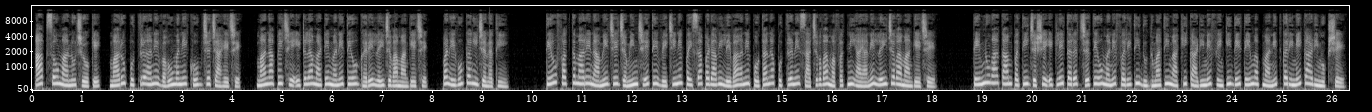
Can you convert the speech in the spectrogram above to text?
આપ સૌ માનો છો કે, મારો પુત્ર અને વહુ મને ખૂબ જ ચાહે છે. માન આપે છે એટલા માટે મને તેઓ ઘરે લઈ જવા માંગે છે. પણ એવું કંઈ જ નથી. તેઓ ફક્ત મારે નામે જે જમીન છે તે વેચીને પૈસા પડાવી લેવા અને પોતાના પુત્રને સાચવવા મફતની આયાને લઈ જવા માંગે છે. તેમનું આ કામ પતી જશે એટલે તરત જ તેઓ મને ફરીથી દૂધમાંથી માખી કાઢીને ફેંકી દે તેમ અપમાનિત કરીને કાઢી મૂકશે.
